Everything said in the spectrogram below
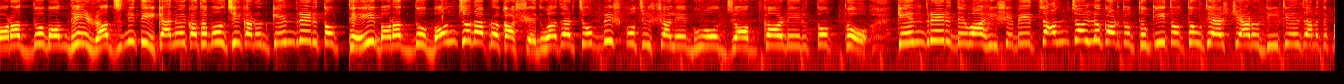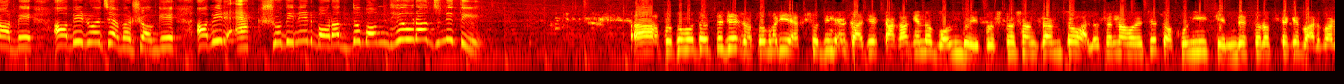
বরাদ্দ বন্ধে রাজনীতি। কেন কথা বলছি? কারণ কেন্দ্রের তথ্যেই বরাদ্দ বঞ্চনা প্রকাশ্যে দু হাজার চব্বিশ পঁচিশ সালে ভুয়ো জব কার্ডের তথ্য। কেন্দ্রের দেওয়া হিসেবে চাঞ্চল্যকর তথ্য। কি তথ্য উঠে আসছে আরও ডিটেল জানাতে পারবে আবির রয়েছে আমার সঙ্গে। আবির, একশো দিনের বরাদ্দ বন্ধেও রাজনীতি? প্রথমত হচ্ছে যে যতবারই একশো দিনের কাজের টাকা কেন বন্ধ, এই প্রশ্ন সংক্রান্ত আলোচনা হয়েছে, তখনই কেন্দ্রের তরফ থেকে বারবার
